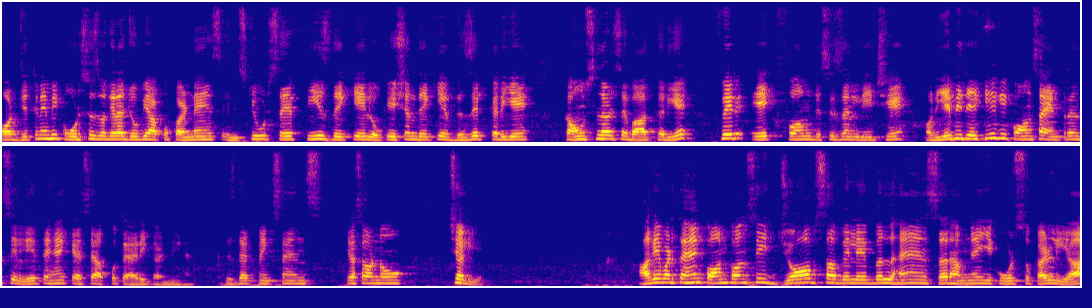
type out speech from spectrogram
और जितने भी कोर्सेज वगैरह जो भी आपको करने हैं, इस इंस्टीट्यूट से फ़ीस देखिए लोकेशन देखिए विज़िट करिए काउंसलर से बात करिए, फिर एक फर्म डिसीज़न लीजिए और ये भी देखिए कि कौन सा एंट्रेंस से लेते हैं, कैसे आपको तैयारी करनी है। Is that make sense yes और नो चलिए, आगे बढ़ते हैं। कौन कौन सी जॉब्स अवेलेबल हैं? सर, हमने ये कोर्स तो कर लिया।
